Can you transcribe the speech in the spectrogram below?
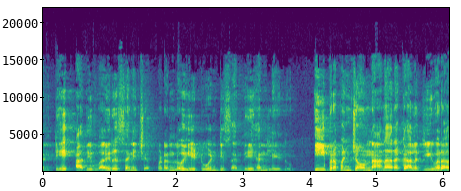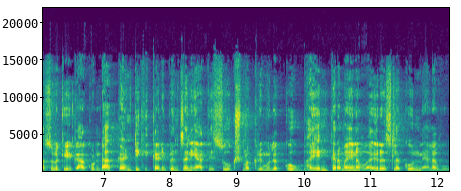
అంటే అది వైరస్ అని చెప్పడంలో ఎటువంటి సందేహం లేదు. ఈ ప్రపంచం నానా రకాల జీవరాశులకే కాకుండా కంటికి కనిపించని అతి సూక్ష్మ క్రిములకు భయంకరమైన వైరస్లకు నెలవు.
